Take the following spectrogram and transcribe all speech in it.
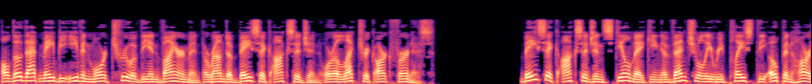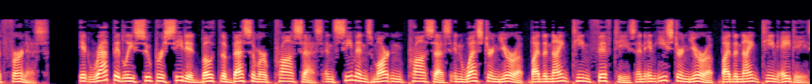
although that may be even more true of the environment around a basic oxygen or electric arc furnace. Basic oxygen steelmaking eventually replaced the open hearth furnace. It rapidly superseded both the Bessemer process and Siemens-Martin process in Western Europe by the 1950s and in Eastern Europe by the 1980s.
